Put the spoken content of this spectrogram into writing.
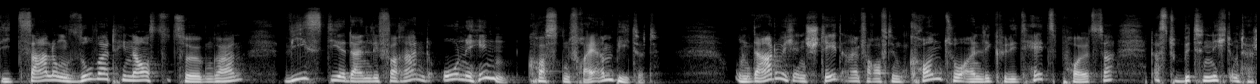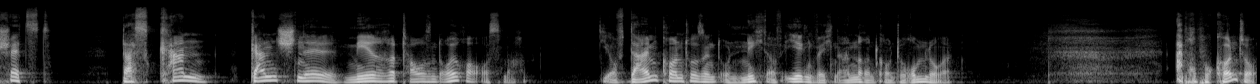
die Zahlung so weit hinaus zu zögern, wie es dir dein Lieferant ohnehin kostenfrei anbietet. Und dadurch entsteht einfach auf dem Konto ein Liquiditätspolster, das du bitte nicht unterschätzt. Das kann ganz schnell mehrere tausend Euro ausmachen, die auf deinem Konto sind und nicht auf irgendwelchen anderen Konto rumlungern. Apropos Konto.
